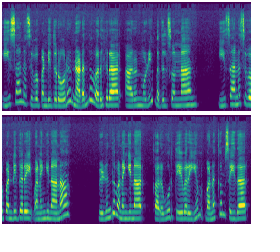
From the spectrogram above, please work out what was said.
ஈசான சிவபண்டிதரோடு நடந்து வருகிறார் அருண்மொழி பதில் சொன்னான். ஈசான சிவபண்டிதரை வணங்கினானா? விழுந்து வணங்கினார். கருவூர் தேவரையும் வணக்கம் செய்தார்.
